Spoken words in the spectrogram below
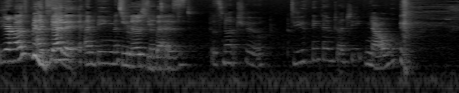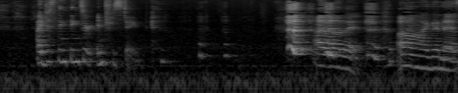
Your husband I'm said being, it. I'm being He misrepresented. knows you best. That's not true. Do you think I'm judgy? No. I just think things are interesting. I love it. Oh my goodness.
